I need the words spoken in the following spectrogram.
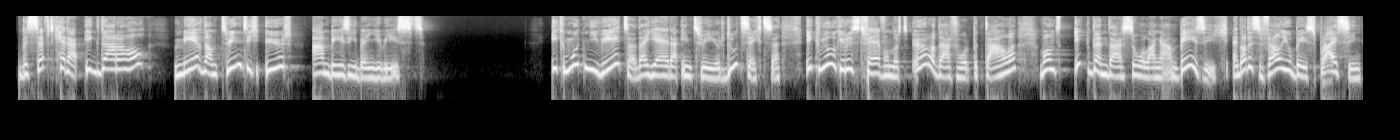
beseft jij dat ik daar al meer dan 20 uur aan bezig ben geweest? Ik moet niet weten dat jij dat in twee uur doet, zegt ze. Ik wil gerust 500 euro daarvoor betalen, want ik ben daar zo lang aan bezig. En dat is value-based pricing.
